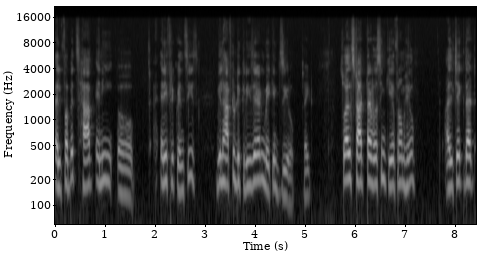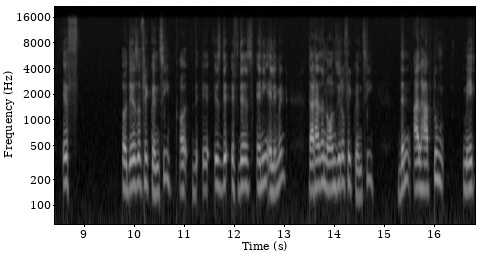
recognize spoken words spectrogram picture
alphabets have any uh, any frequencies we'll have to decrease it and make it 0 right? So I'll start traversing k from here. I'll check that if uh, there's a frequency or th is the, if there's any element that has a non-zero frequency then I'll have to make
